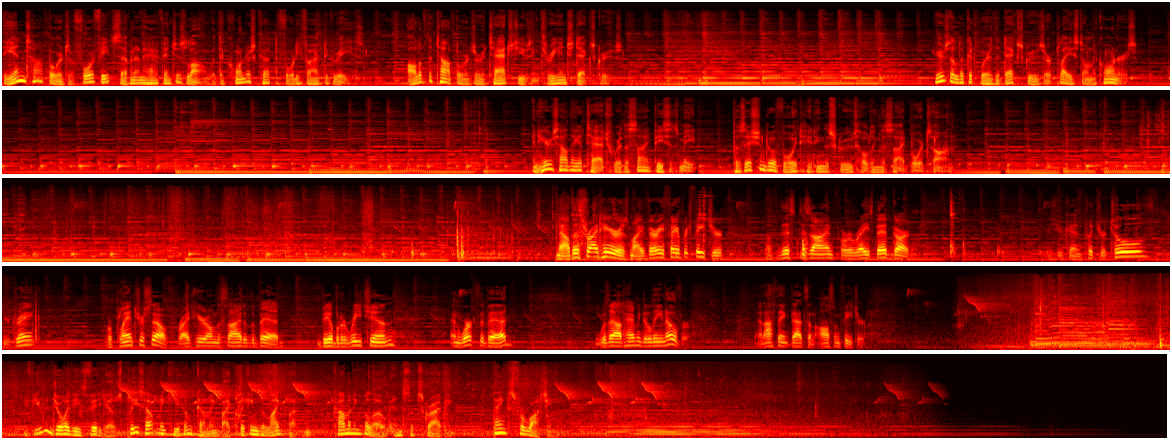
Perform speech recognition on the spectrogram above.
The end top boards are 4 feet 7.5 inches long with the corners cut to 45 degrees. All of the top boards are attached using 3 inch deck screws. Here's a look at where the deck screws are placed on the corners. Here's how they attach where the side pieces meet. Position to avoid hitting the screws holding the sideboards on. Now this right here is my very favorite feature of this design for a raised bed garden. Is you can put your tools, your drink, or plant yourself right here on the side of the bed. Be able to reach in and work the bed without having to lean over. And I think that's an awesome feature. If you enjoy these videos, please help me keep them coming by clicking the like button, commenting below, and subscribing. Thanks for watching.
